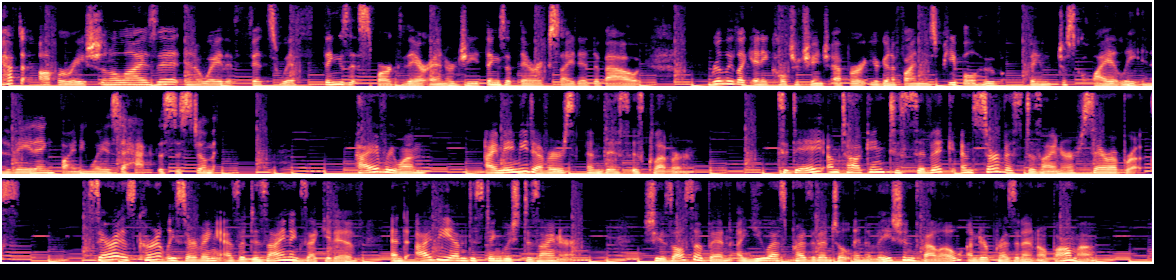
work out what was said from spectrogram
You have to operationalize it in a way that fits with things that spark their energy, things that they're excited about. Really, like any culture change effort, you're going to find these people who've been just quietly innovating, finding ways to hack the system. Hi, everyone. I'm Amy Devers, and this is Clever. Today, I'm talking to civic and service designer Sarah Brooks. Sarah is currently serving as a design executive and IBM Distinguished Designer. She has also been a U.S. Presidential Innovation Fellow under President Obama.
